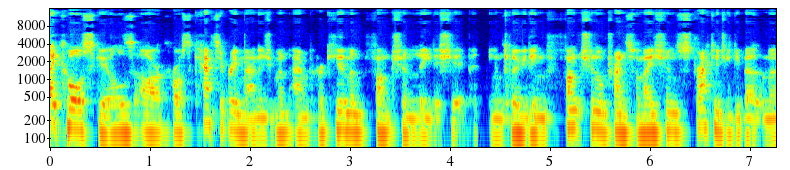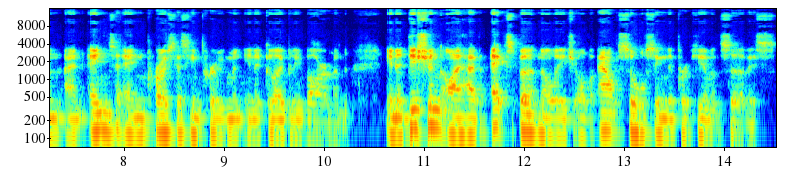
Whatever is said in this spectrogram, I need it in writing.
My core skills are across category management and procurement function leadership, including functional transformation, strategy development, and end-to-end process improvement in a global environment. In addition, I have expert knowledge of outsourcing the procurement service.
